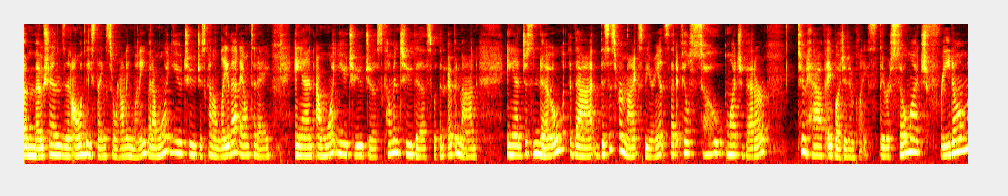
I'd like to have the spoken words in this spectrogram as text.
emotions and all of these things surrounding money. But I want you to just kind of lay that down today. And I want you to just come into this with an open mind and just know that this is from my experience that it feels so much better to have a budget in place. There is so much freedom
